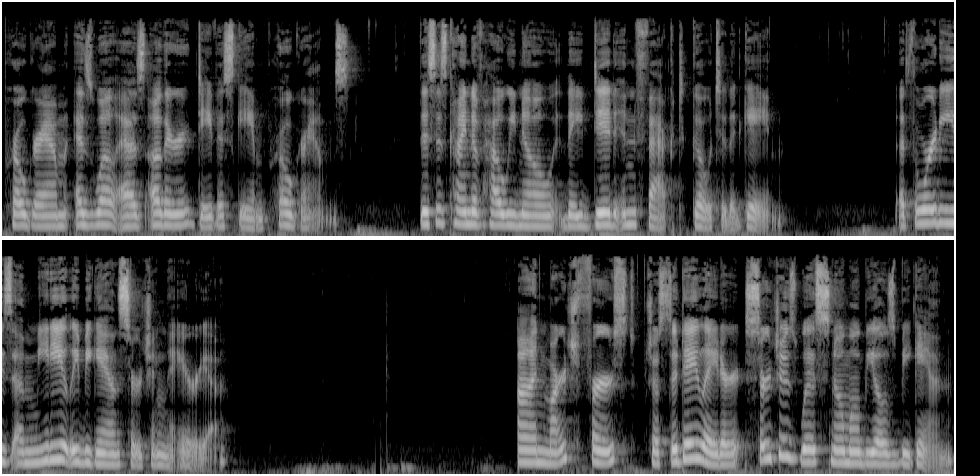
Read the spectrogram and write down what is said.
program, as well as other Davis game programs. This is kind of how we know they did, in fact, go to the game. Authorities immediately began searching the area. On March 1st, just a day later, searches with snowmobiles began.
